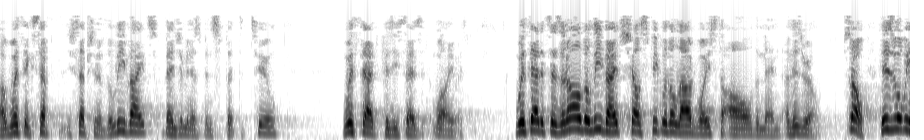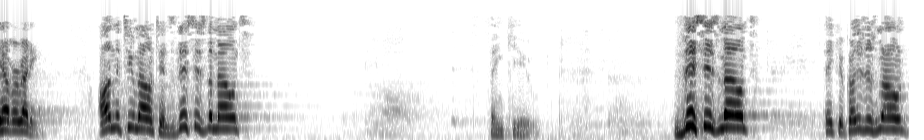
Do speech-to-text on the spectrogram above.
Uh, with except, exception of the Levites, Benjamin has been split to two. With that, because he says, well anyways. With that it says, and all the Levites shall speak with a loud voice to all the men of Israel. So, this is what we have already. On the two mountains, this is the mount. Thank you. This is Mount. Thank you. Because this is Mount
